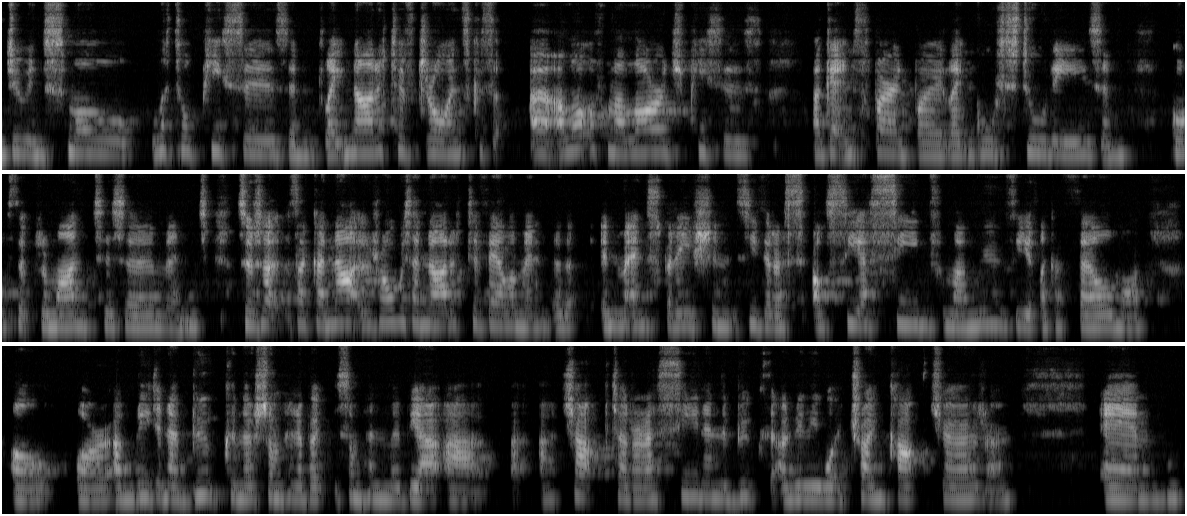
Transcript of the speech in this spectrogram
doing small little pieces and like narrative drawings because a, a, lot of my large pieces I get inspired by like ghost stories and gothic romanticism and so it's like, it's like a there's always a narrative element in my inspiration. It's either I'll see a scene from a movie like a film or I'll, or I'm reading a book and there's something about something maybe a, a, a chapter or a scene in the book that I really want to try and capture or um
